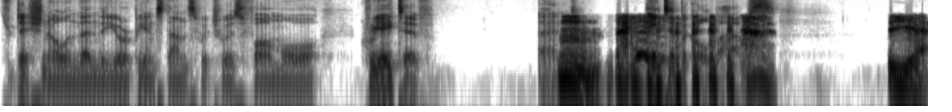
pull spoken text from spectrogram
traditional, and then the European stance, which was far more creative and mm. atypical, perhaps. Yeah,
